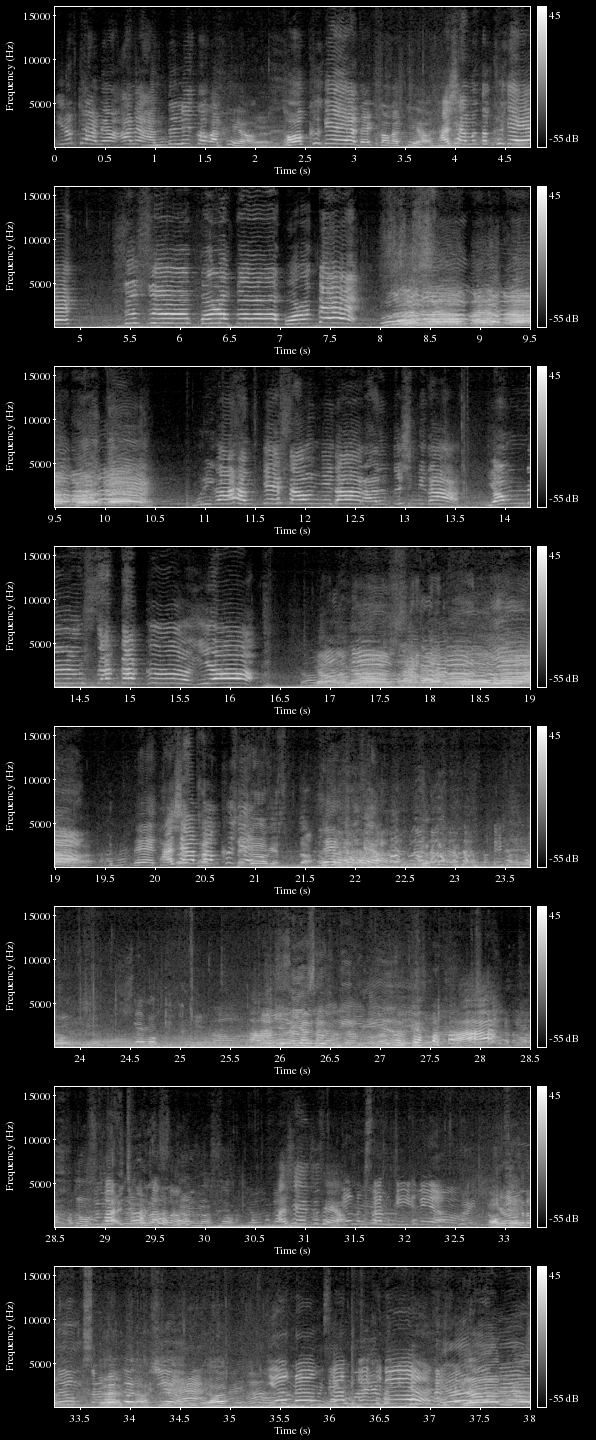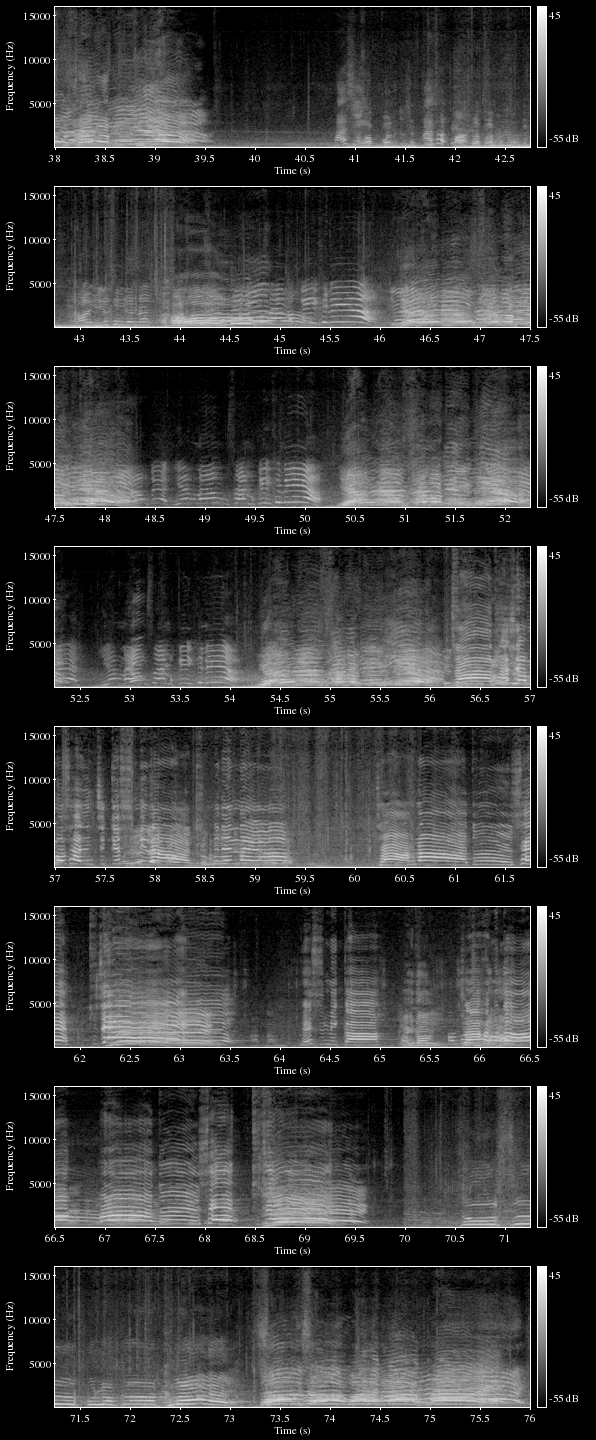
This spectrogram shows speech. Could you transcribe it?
이렇게 하면 안에 안 들릴 것 같아요. 더 크게 해야 될 것 같아요. 다시 한 번 더 크게. 수수 볼러꺼 보러떼! 우리가 함께 싸웁니다. 라는 뜻입니다. 영능 싹가크 이어! 영능 싹가크 이어! 네, 다시 한 번 크게. 제가 하겠습니다. 네, 해보세요. 여기는 싸먹기 크게. 아, 아, 무슨 말인지 몰랐어. 났어. 다시 해주세요. dương nâng xăm kia kia 오케이. 네, 자, 시작. dương nâng xăm kia kia 영영 싸먹기 크게. 다시 다섯 번. 다섯 번. rồi 이렇게 일어나 xăm kia kia dương nâng xăm kia kia dương nâng xăm kia kia dương nâng xăm kia kia 자, 다시 찍겠습니다. 준비됐나요? 자, 하나, 둘, 셋, 투쟁! 됐습니까? 아니다. 자, 한 번 더. 하나, 둘, 셋, 투쟁! 소스 볼러꺼 그만. 소소 볼러꺼 그만!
